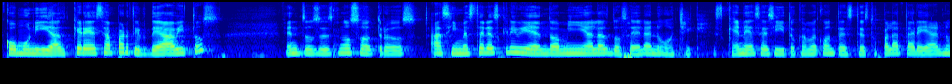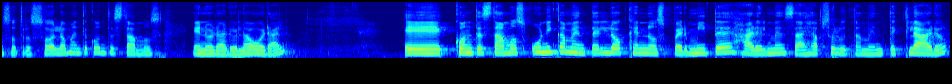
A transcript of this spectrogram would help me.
comunidad crece a partir de hábitos entonces nosotros, así me estén escribiendo a mí a las 12 de la noche, es que necesito que me conteste esto para la tarea, nosotros solamente contestamos en horario laboral. Eh, contestamos únicamente lo que nos permite dejar el mensaje absolutamente claro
